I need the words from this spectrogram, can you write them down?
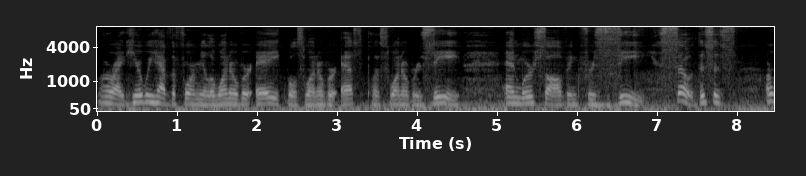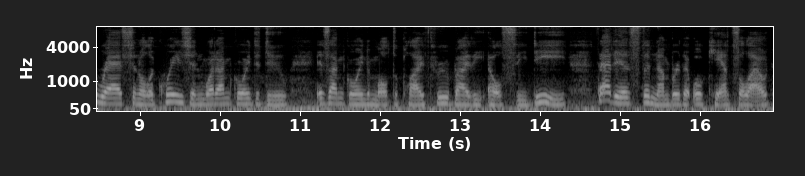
All right, here we have the formula 1 over a equals 1 over s plus 1 over z, and we're solving for z. So this is a rational equation. What I'm going to do is I'm going to multiply through by the LCD. That is the number that will cancel out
